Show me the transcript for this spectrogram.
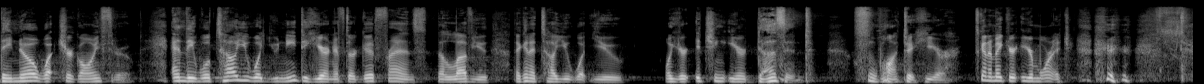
They know what you're going through and they will tell you what you need to hear. And if they're good friends, they'll love you. They're going to tell you what you, what your itching ear doesn't want to hear. It's going to make your ear more itchy.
